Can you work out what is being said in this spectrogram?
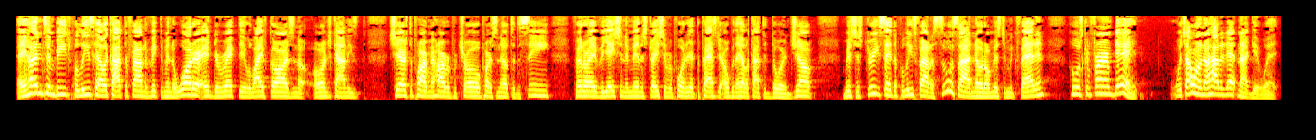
A Huntington Beach police helicopter found the victim in the water and directed lifeguards in the Orange County's Sheriff's Department Harbor Patrol personnel to the scene. Federal Aviation Administration reported that the passenger opened the helicopter door and jumped. Mr. Street said the police found a suicide note on Mr. McFadden, who was confirmed dead. Which I want to know how did that not get wet?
